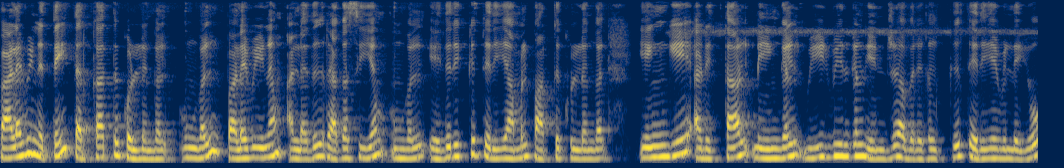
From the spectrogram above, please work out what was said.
பலவீனத்தை தற்காத்து கொள்ளுங்கள். உங்கள் பலவீனம் அல்லது ரகசியம் உங்கள் எதிரிக்கு தெரியாமல் பார்த்து கொள்ளுங்கள். எங்கே அடித்தால் நீங்கள் வீழ்வீர்கள் என்று அவர்களுக்கு தெரியவில்லையோ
